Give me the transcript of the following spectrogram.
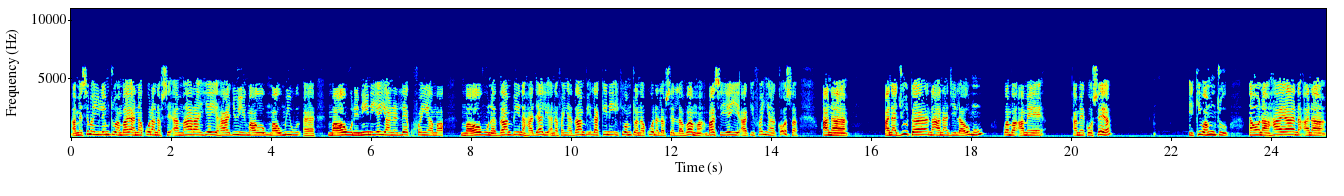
Amesema yule mtu ambaye anakuwa na nafsi amara yeye hajui maumivu uh, maovu ni nini. Yeye anaendelea kufanya ma, maovu na dhambi na hajali anafanya dhambi lakini ikiwa mtu anakuwa na nafsi lavama basi yeye akifanya kosa ana anajuta na anajilaumu kwamba ame amekosea. Ikiwa mtu anaona haya na ana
